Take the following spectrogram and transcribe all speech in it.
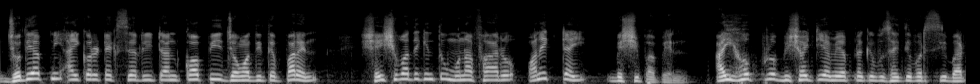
যদি আপনি আয়কর ট্যাক্সের রিটার্ন কপি জমা দিতে পারেন সেই সুবাদে কিন্তু মুনাফা আরও অনেকটাই বেশি পাবেন। আই হোপ প্রো বিষয়টি আমি আপনাকে বুঝাইতে পারছি বাট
